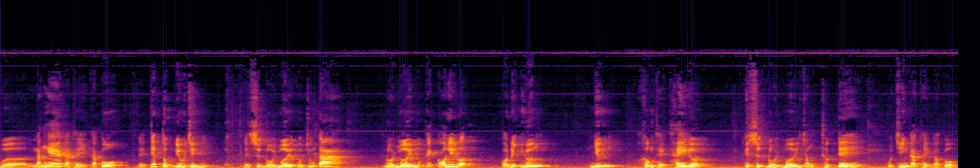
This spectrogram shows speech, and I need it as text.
vừa lắng nghe các thầy các cô để tiếp tục điều chỉnh để sự đổi mới của chúng ta đổi mới một cách có lý luận có định hướng nhưng không thể thay được cái sự đổi mới trong thực tế của chính các thầy các cô.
